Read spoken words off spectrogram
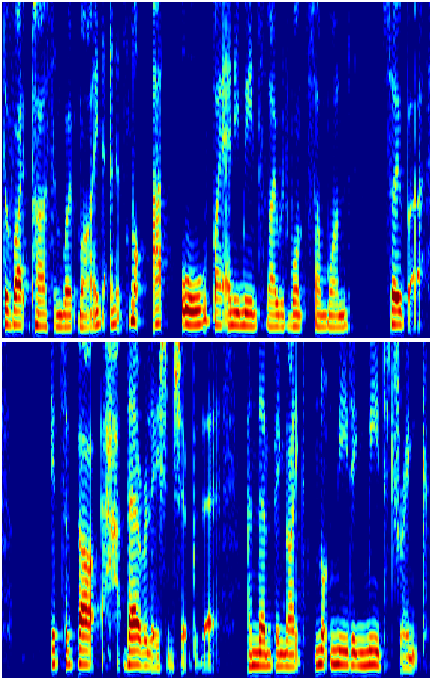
the right person won't mind. And it's not at all by any means that I would want someone sober. It's about their relationship with it and them being like, not needing me to drink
